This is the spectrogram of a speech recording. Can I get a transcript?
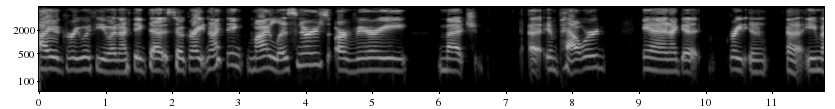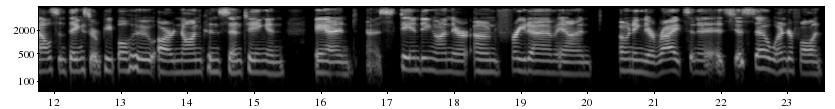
I agree with you, and I think that is so great. And I think my listeners are very much uh, empowered, and I get great in, uh, emails and things from people who are non-consenting and and uh, standing on their own freedom and owning their rights and it, it's just so wonderful. And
